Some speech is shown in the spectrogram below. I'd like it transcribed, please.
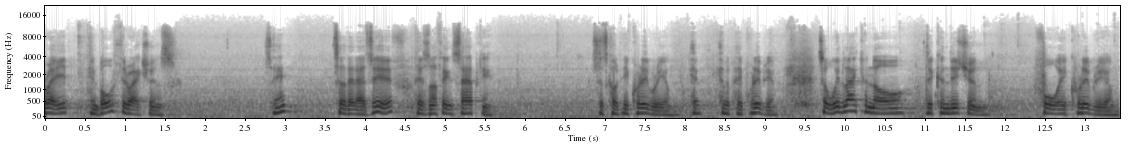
rate in both directions. See? So that as if there's nothing happening. This is called equilibrium, chemical equilibrium. So we'd like to know the condition for equilibrium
